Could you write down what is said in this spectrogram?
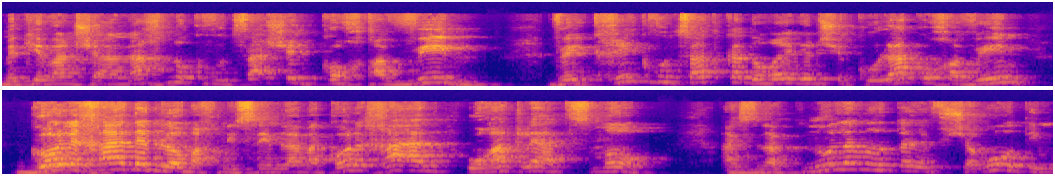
מכיוון שאנחנו קבוצה של כוכבים, וקחי קבוצת כדורגל שכולה כוכבים, גול אחד הם לא מכניסים, למה כל אחד הוא רק לעצמו. אז נתנו לנו את האפשרות עם,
